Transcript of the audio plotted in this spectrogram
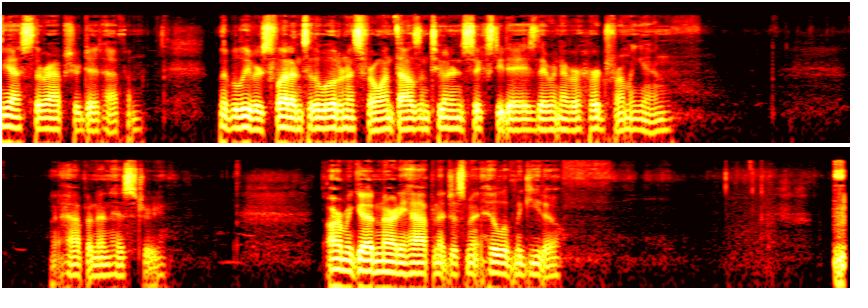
Yes, the rapture did happen. The believers fled into the wilderness for 1,260 days. They were never heard from again. It happened in history. Armageddon already happened, it just meant Hill of Megiddo.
